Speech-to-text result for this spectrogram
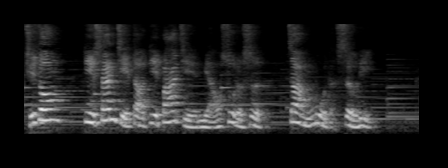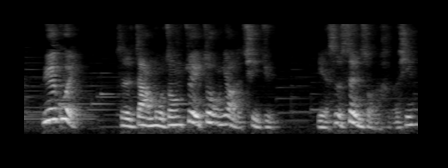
其中第三节到第八节描述的是帐幕的设立。约柜是帐幕中最重要的器具，也是圣所的核心，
